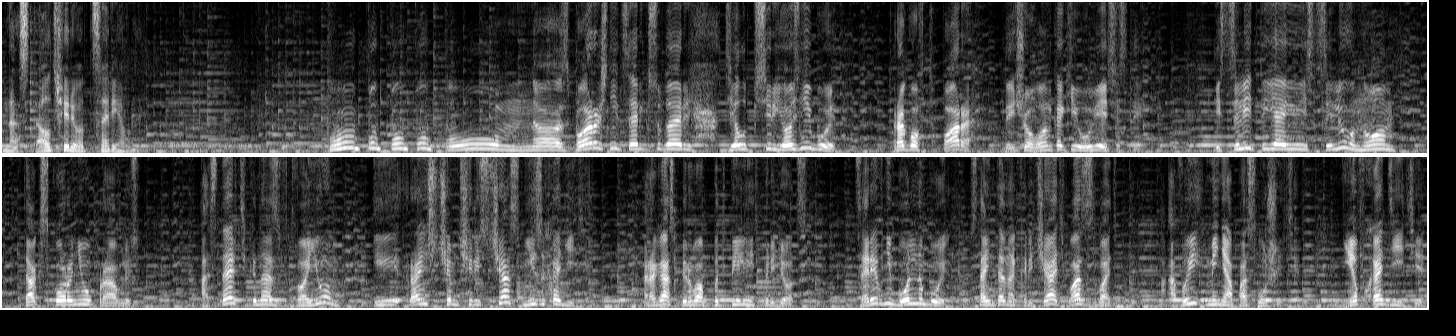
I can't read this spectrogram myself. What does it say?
Настал черед царевны. Пу-пу-пу-пу-пу. А с барышней, царь-государь, дело посерьезней будет. Рогов-то пара, да еще вон какие увесистые. Исцелить-то я ее исцелю, но так скоро не управлюсь. Оставьте-ка нас вдвоем и раньше, чем через час, не заходите. Рога сперва подпилить придется. Царевне больно будет. Станет она кричать, вас звать. А вы меня послушайте. Не входите,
